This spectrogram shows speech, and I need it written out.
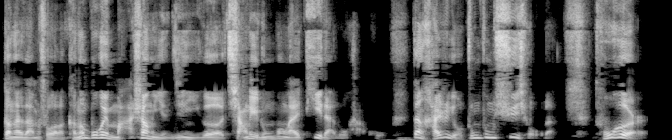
刚才咱们说了，可能不会马上引进一个强力中锋来替代卢卡库，但还是有中锋需求的。图赫尔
